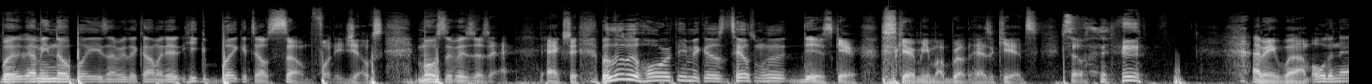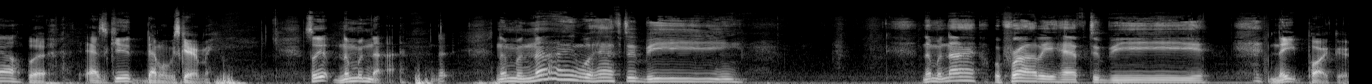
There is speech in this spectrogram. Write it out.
But I mean, no, Blade's not really a comedy. He Blade can tell some funny jokes. Most of it is just action, but a little bit of horror theme because Tales from Hood did scare scare me and my brother as a kids. So. I mean, well, I'm older now, but as a kid, that movie scared me. So, yep, number nine. Number nine will have to be. Number nine will probably have to be Nate Parker.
